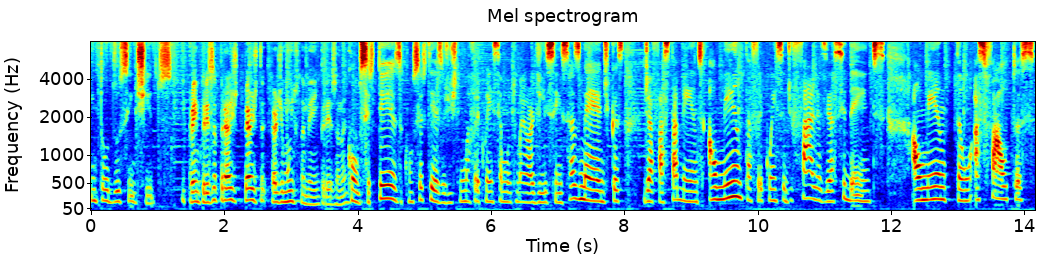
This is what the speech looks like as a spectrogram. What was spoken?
em todos os sentidos. E para a empresa perde, perde, perde, muito também a empresa, né? Com certeza, com certeza. A gente tem uma frequência muito maior de licenças médicas, de afastamentos, aumenta a frequência de falhas e acidentes, aumentam as faltas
